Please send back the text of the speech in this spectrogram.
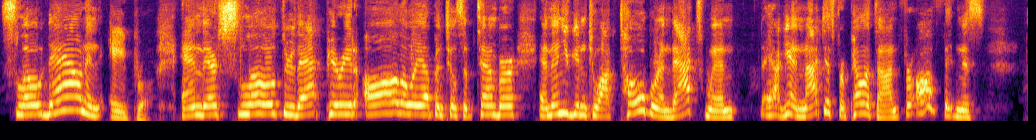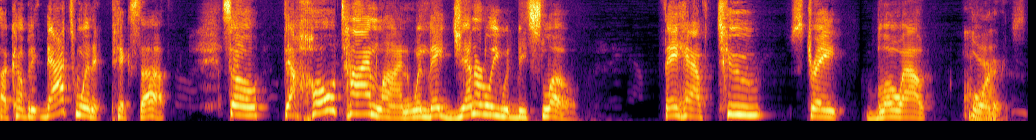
slow down in April, and they're slow through that period all the way up until September, and then you get into October, and that's when again, not just for Peloton, for all fitness uh, companies, that's when it picks up. So the whole timeline, when they generally would be slow, they have two straight blowout quarters. Well,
